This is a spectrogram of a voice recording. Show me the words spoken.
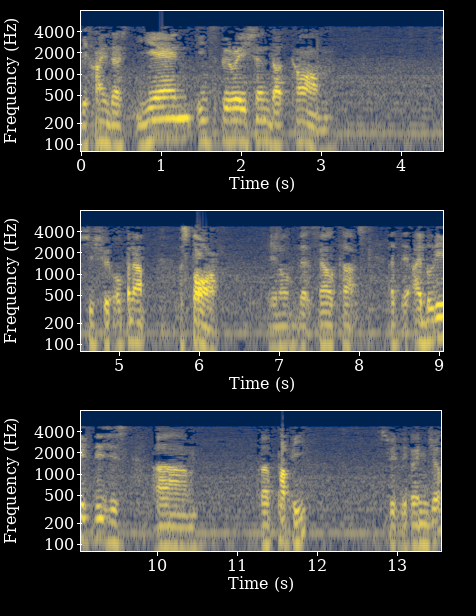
behind there's yeninspiration.com. She should open up a store, you know, that sell cards. I, I believe this is um, a puppy sweet little angel.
